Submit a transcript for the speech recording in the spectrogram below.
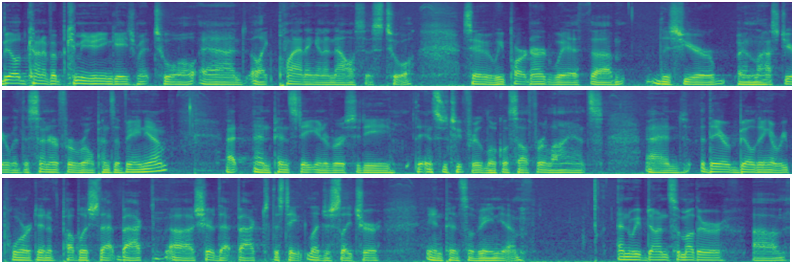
build kind of a community engagement tool and like planning and analysis tool. So we partnered with um, this year and last year with the Center for Rural Pennsylvania at and Penn State University, the Institute for Local Self-Reliance, and they are building a report and have published that back, uh, shared that back to the state legislature in Pennsylvania. And we've done some other um,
